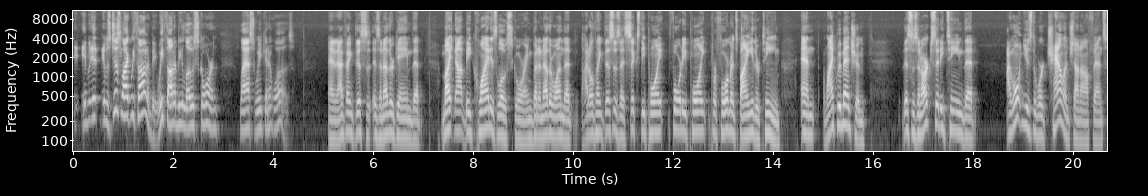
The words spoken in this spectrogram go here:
it, it it was just like we thought it'd be. We thought it'd be low scoring last week, and it was. And I think this is another game that might not be quite as low scoring, but another one that I don't think this is a 60 point, 40 point performance by either team. And like we mentioned, this is an Ark City team that I won't use the word challenged on offense,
